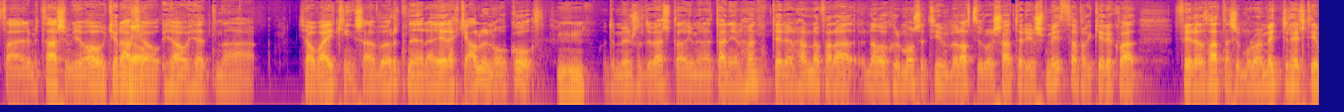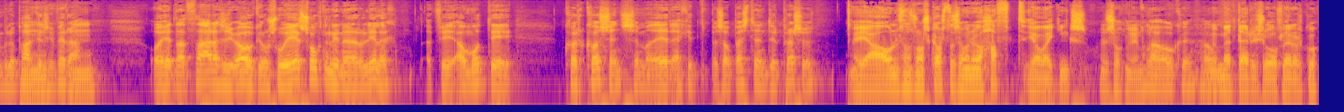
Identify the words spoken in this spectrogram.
það er með það sem ég hef áhugir af Já. hjá, hjá, hérna, hjá Vikings að vörnið þeirra er ekki alveg nógu góð mm. -hmm. og þetta mun svolítið velta ég meina Daniel Hunter er hann að fara að ná okkur mónstæð tímubölu aftur og Sateri Smith að fara að gera eitthvað fyrir þarna sem múið að meittur heilt tímubölu pakkar sér fyrra og hérna, það er það sem ég áhugir og svo er sóknarlína þeirra léleg á móti Kirk Cousins sem að er ekki sá besti undir pressu Já, hann er svona, skásta sem hann hefur haft hjá Vikings þessi sóknarlína Já, ok, já. með, Derrick og fleira sko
